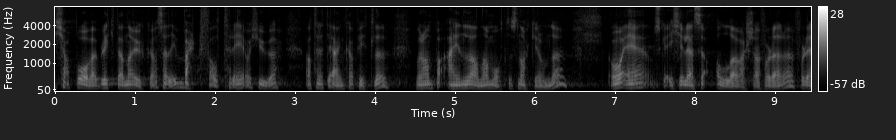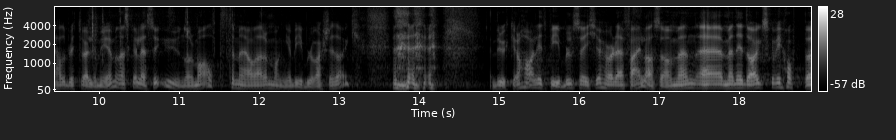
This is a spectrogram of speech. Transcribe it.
kjappe overblikk denne uka så er det i hvert fall 23 av 31 kapitler hvor han på en eller annen måte snakker om det. Og Jeg skal ikke lese alle versene for dere, for det hadde blitt veldig mye, men jeg skal lese unormalt til meg å være mange bibelvers i dag. Jeg bruker å ha litt bibel, så ikke hør det feil. altså. Men, eh, men i dag skal vi hoppe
